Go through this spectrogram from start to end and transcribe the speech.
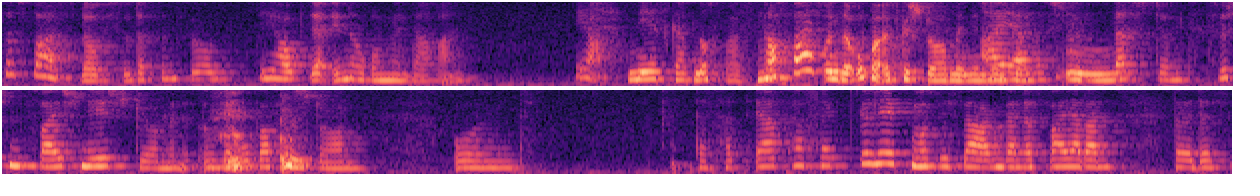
Das war es, glaube ich, so. Das sind so die Haupterinnerungen daran. Ja. Nee, es gab noch was. Noch was? Unser Opa ist gestorben in dem ah Winter. ja, das stimmt, Mhm. das stimmt. Zwischen zwei Schneestürmen ist unser Opa verstorben. Und das hat er perfekt gelegt, muss ich sagen. Denn das war ja dann das,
